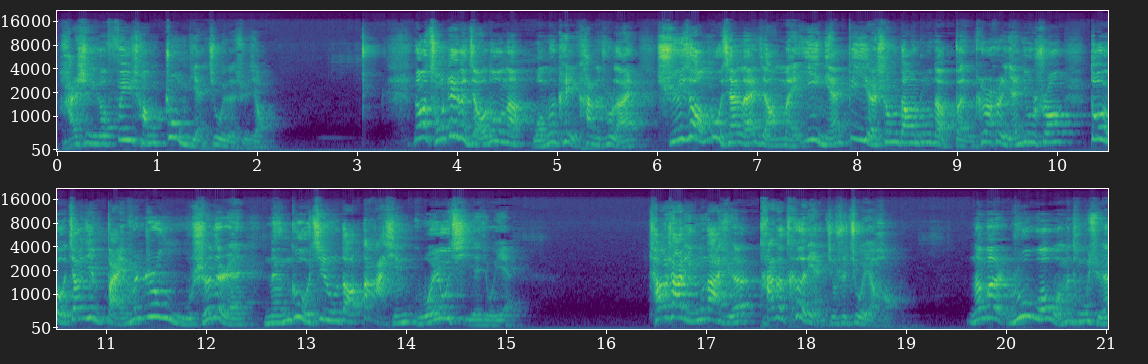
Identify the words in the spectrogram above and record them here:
还是一个非常重点就业的学校。那么从这个角度呢，我们可以看得出来，学校目前来讲，每一年毕业生当中的本科和研究生都有将近百分之五十的人能够进入到大型国有企业就业。长沙理工大学它的特点就是就业好。那么，如果我们同学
